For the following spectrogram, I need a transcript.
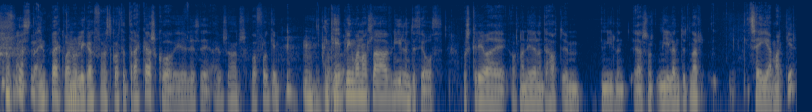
Steinbeck var nú líka fast gott að drekka sko, ég lesi æfisum hans, var flókin mm. en Keipling var náttúrulega af nýlöndu þjóð og skrifaði á svona nýðalandi hátt um nýlönd, nýlöndurnar segja margir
